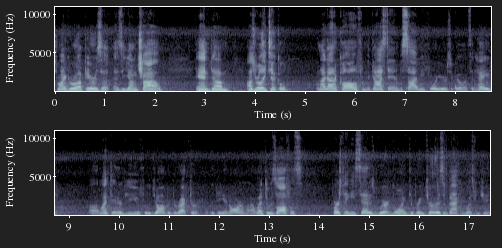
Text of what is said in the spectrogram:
So I grew up here as a, as a young child. And um, I was really tickled when I got a call from the guy standing beside me four years ago and said, hey, uh, I'd like to interview you for the job of director of the DNR. And when I went to his office, first thing he said is, we're going to bring tourism back in West Virginia.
